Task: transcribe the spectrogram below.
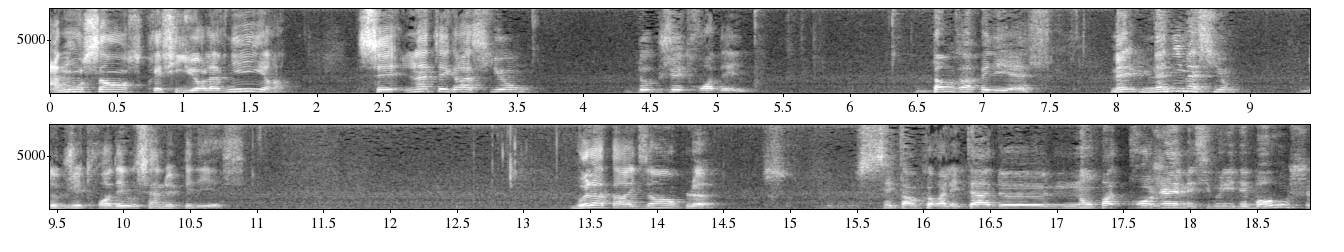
à mon sens, préfigure l'avenir, c'est l'intégration d'objets 3D dans un PDF, mais une animation d'objets 3D au sein de PDF. Voilà par exemple, c'est encore à l'état de, non pas de projet, mais si vous voulez d'ébauche,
